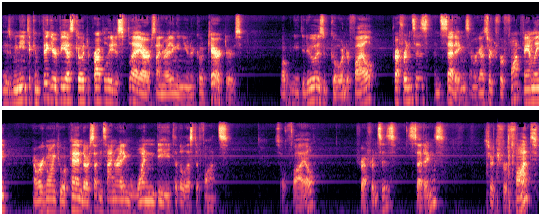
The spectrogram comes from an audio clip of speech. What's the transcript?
is we need to configure VS Code to properly display our Signwriting and Unicode characters. What we need to do is go under File, Preferences, and Settings, and we're going to search for Font Family, and we're going to append our Sutton Signwriting 1D to the list of fonts. So File, Preferences, Settings, search for Font,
